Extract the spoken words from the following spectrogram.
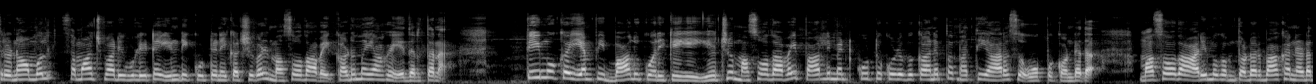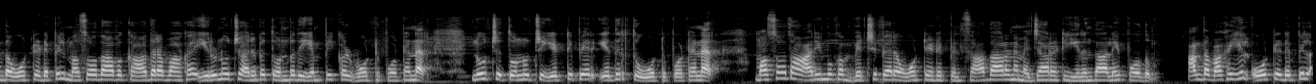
திரிணாமுல் சமாஜ்வாடி உள்ளிட்ட இண்டி கூட்டணி கட்சிகள் மசோதாவை கடுமையாக எதிர்த்தன. திமுக எம்பி பாலு கோரிக்கையை ஏற்று மசோதாவை பார்லிமெண்ட் கூட்டுக்குழுவுக்கு அனுப்ப மத்திய அரசு ஒப்புக்கொண்டது. மசோதா அறிமுகம் தொடர்பாக நடந்த ஓட்டெடுப்பில் மசோதாவுக்கு ஆதரவாக இருநூற்று அறுபத்தொன்பது எம்பிக்கள் ஓட்டு போட்டனர். நூற்று தொன்னூற்றி எட்டு பேர் எதிர்த்து ஓட்டு போட்டனர். மசோதா அறிமுகம் வெற்றி பெற ஓட்டெடுப்பில் சாதாரண மெஜாரிட்டி இருந்தாலே போதும். அந்த வகையில் ஓட்டெடுப்பில்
